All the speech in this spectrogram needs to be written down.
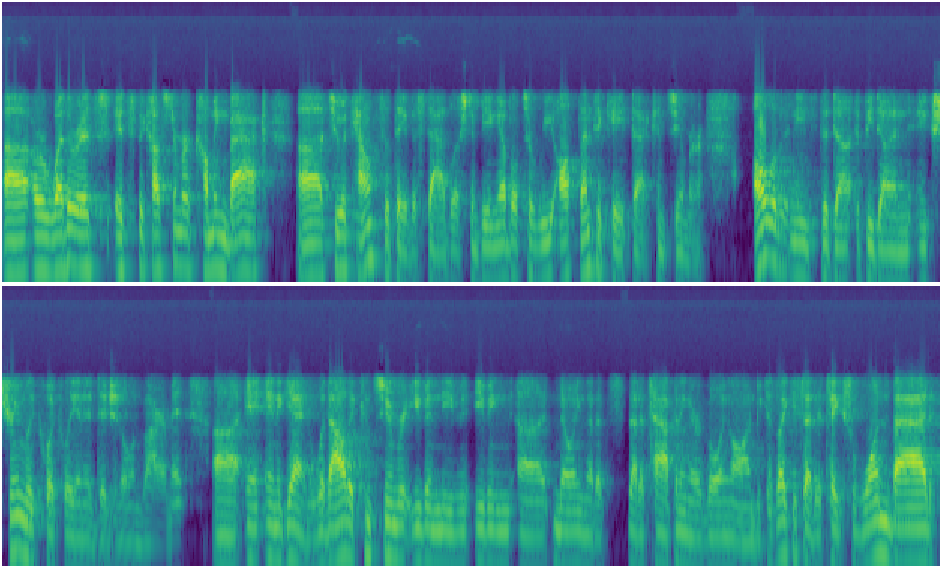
uh, or whether it's it's the customer coming back uh, to accounts that they've established and being able to re-authenticate that consumer all of it needs to do, be done extremely quickly in a digital environment. Uh, and, and, again, without a consumer even even, even uh, knowing that it's that it's happening or going on, because like you said, it takes one bad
